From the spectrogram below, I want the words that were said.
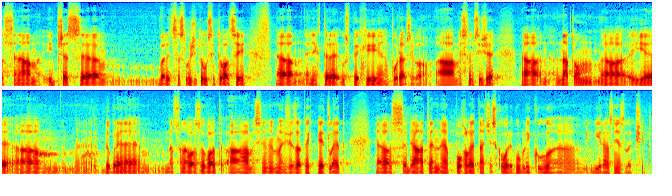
se nám i přes velice složitou situaci některé úspěchy podařilo. A myslím si, že na tom je dobré na co navazovat a myslím, že za těch pět let se dá ten pohled na Českou republiku výrazně zlepšit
